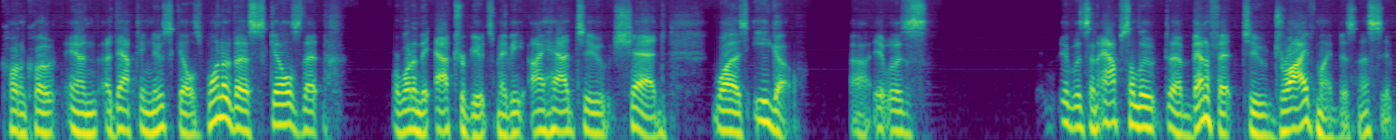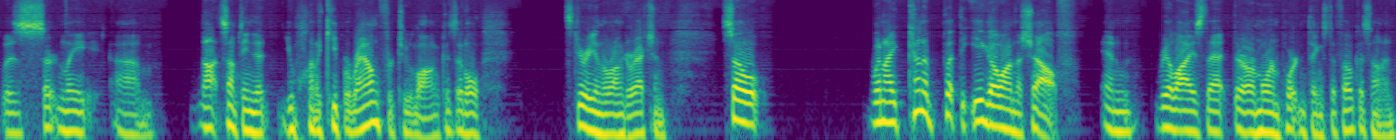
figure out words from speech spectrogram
quote unquote, and adapting new skills. One of the skills that or one of the attributes maybe I had to shed was ego. Uh, it was it was an absolute uh, benefit to drive my business. It was certainly um, not something that you want to keep around for too long because it'll steer you in the wrong direction. So when I kind of put the ego on the shelf and realized that there are more important things to focus on,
